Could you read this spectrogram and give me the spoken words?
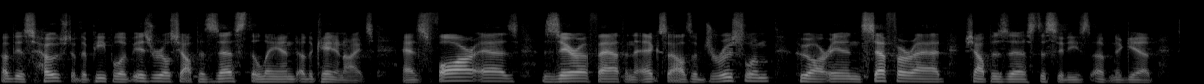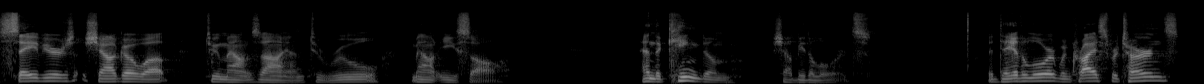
of this host of the people of Israel shall possess the land of the Canaanites, as far as Zarephath, and the exiles of Jerusalem who are in Sepharad shall possess the cities of Negeb. Saviors shall go up to Mount Zion to rule Mount Esau, and the kingdom shall be the Lord's. The day of the Lord, when Christ returns,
